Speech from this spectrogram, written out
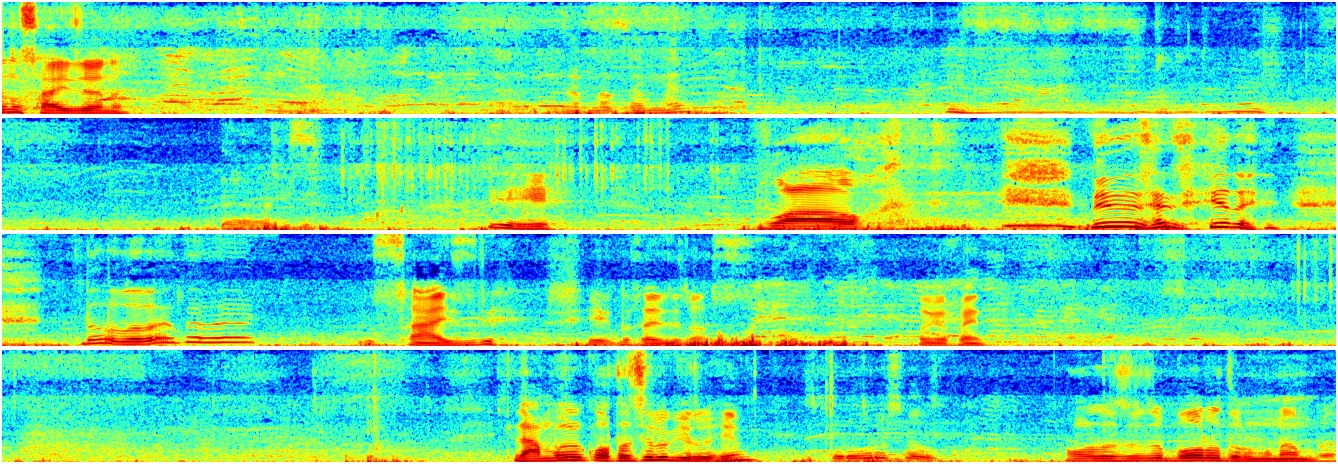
কোনো সাইজ হয় না। আপনার সামনে। এ ওয়াও। দে দে সাইজ দে দাদা দাদা দাদা সাইজ রে সে একটা সাইজের মাছ ওকে ফাইন কিন্তু আমার কথা ছিল কি রহিম বড় বড় সব বড় ধরবো না আমরা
